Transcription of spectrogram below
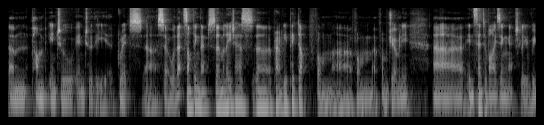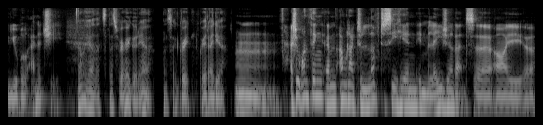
um, pump into into the grids. Uh, so that's something that uh, Malaysia has uh, apparently picked up from from from Germany, incentivizing actually renewable energy. Oh yeah, that's that's very good. Yeah. That's a great, great idea. Mm. Actually, one thing um, I would like to love to see here in, in Malaysia that uh, I uh,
